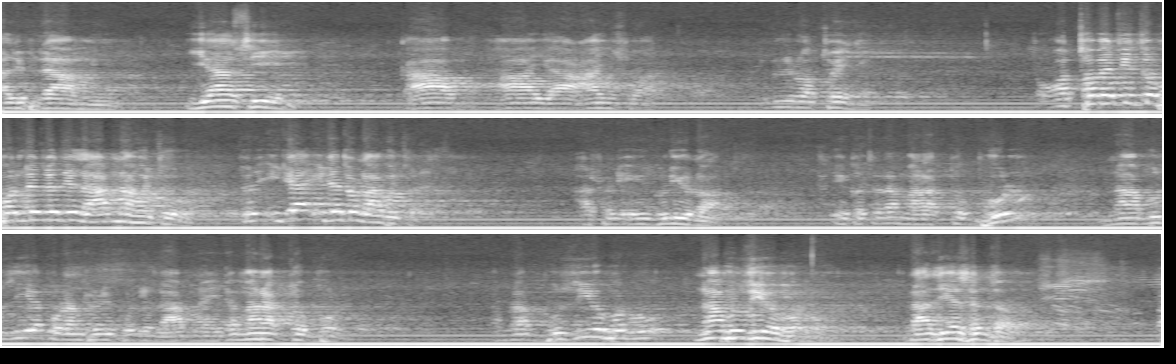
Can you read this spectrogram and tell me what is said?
আলিফ লাম মিম, ইয়াসিন কাফ হা ইয়া আইন সোয়াদ এগুলির অর্থ এনে। তো অর্থ ব্যতীত বললে যদি লাভ না হইতো তো এটা এটা তো লাভ হইতো না। আসলে এইগুলিও লাভ। এই কথাটা মারাত্মক ভুল। না বুঝিয়ে কোরআন শরীফ পড়লে লাভ নাই এটা মারাত্মক ভুল। বুঝিও পড়ব না বুঝিও পড়ব রাজি আছেন তো?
